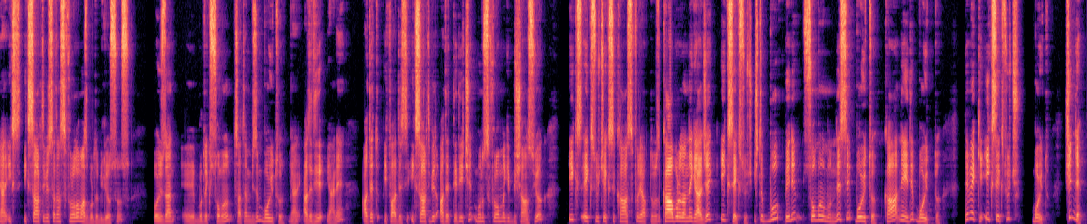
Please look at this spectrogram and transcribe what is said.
yani x, x artı 1 zaten 0 olamaz burada biliyorsunuz. O yüzden e, buradaki somunun zaten bizim boyutu yani adedi yani adet ifadesi x artı 1 adet dediği için bunun 0 olma gibi bir şansı yok. x eksi 3 eksi k 0 yaptığımızda k buradan ne gelecek? x eksi 3. İşte bu benim somunumun nesi? Boyutu. k neydi? Boyuttu. Demek ki x eksi 3 boyut. Şimdi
